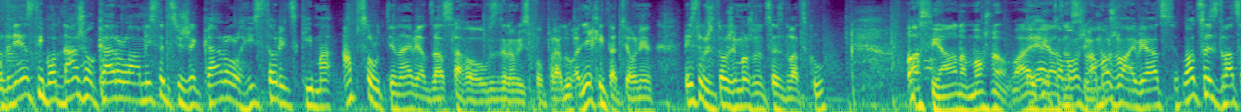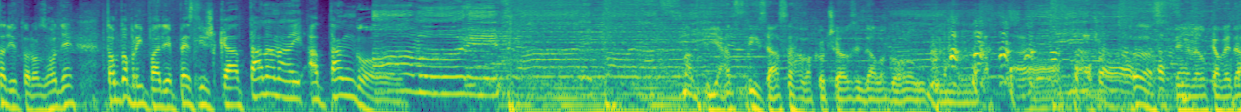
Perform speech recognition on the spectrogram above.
dnes tým od nášho Karola, myslím si, že Karol historicky má absolútne najviac zásahov v Zdenovi z Popradu a nechytateľne. Myslím, že to už je možno cez 20. Asi áno, možno aj je viac. to možno, a asi, no. možno aj viac. No cez 20 je to rozhodne. V tomto prípade pesnička Tananaj a Tango. Mám viac tých zásahov, ako Chelsea dalo gólov. To zase nie je veľká veda.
